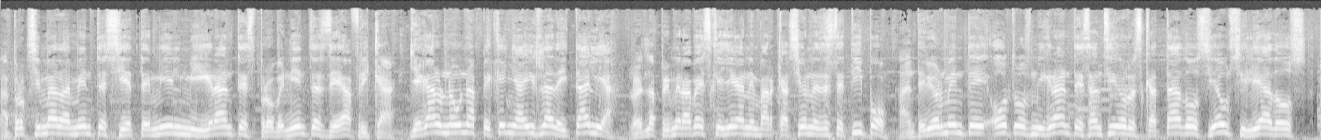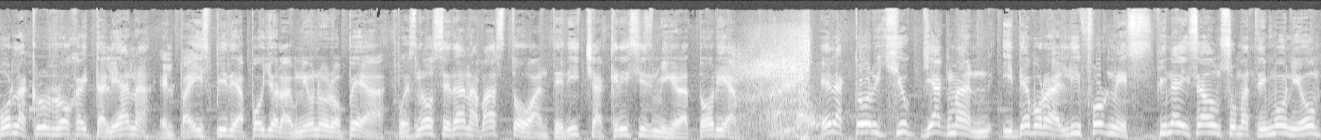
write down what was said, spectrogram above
Aproximadamente 7 mil migrantes provenientes de África llegaron a una pequeña isla de Italia. No es la primera vez que llegan embarcaciones de este tipo. Anteriormente, otros migrantes han sido rescatados y auxiliados por la Cruz Roja Italiana. El país pide apoyo a la Unión Europea, pues no se dan abasto ante dicha crisis migratoria. El actor Hugh Jackman y Deborah Lee Furness finalizaron su matrimonio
